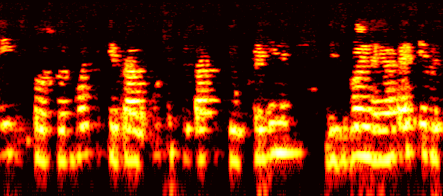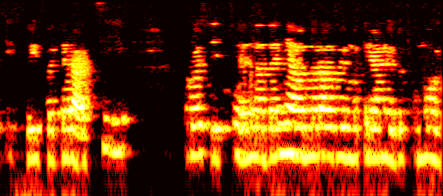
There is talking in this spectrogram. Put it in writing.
дій, військовослужбовців, які брали участь у захисті України від збройної агресії Російської Федерації. Просять е, надання одноразової матеріальної допомоги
